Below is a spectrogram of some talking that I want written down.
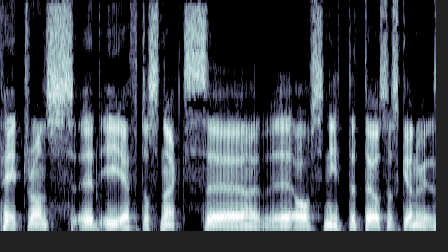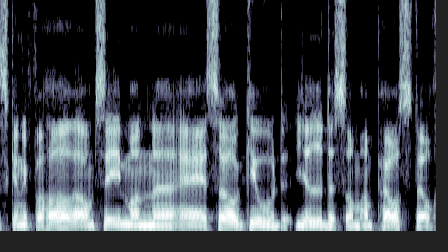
Patrons eh, i eftersnacksavsnittet då så ska ni, ska ni få höra om Simon eh, är så god jude som han påstår.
